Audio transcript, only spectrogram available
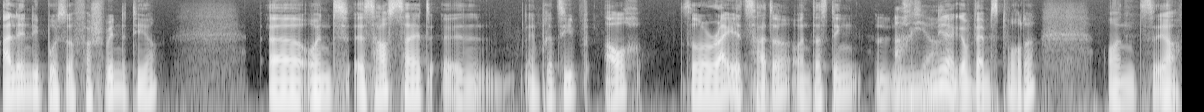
alle in die Busse, verschwindet hier. Äh, und Southside äh, im Prinzip auch so Riots hatte und das Ding ja. niedergewämst wurde. Und ja,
